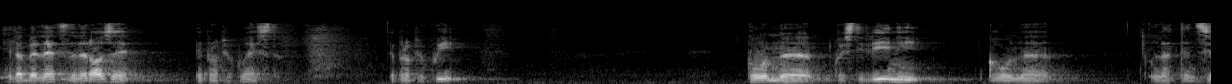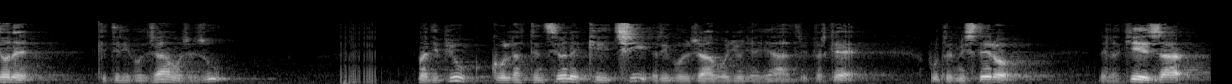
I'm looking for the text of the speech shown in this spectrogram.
E la bellezza delle rose è proprio questa è proprio qui, con eh, questi lini, con eh, l'attenzione che ti rivolgiamo Gesù, ma di più con l'attenzione che ci rivolgiamo gli uni agli altri, perché appunto il mistero della Chiesa,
